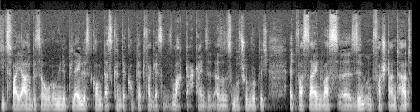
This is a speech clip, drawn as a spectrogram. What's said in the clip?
die zwei Jahre, bis irgendwie eine Playlist kommt. Das könnt ihr komplett vergessen. Das macht gar keinen Sinn. Also das muss schon wirklich etwas sein, was äh, Sinn und Verstand hat.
